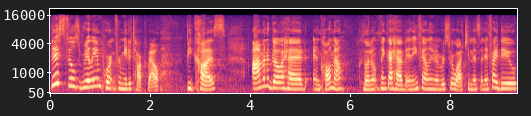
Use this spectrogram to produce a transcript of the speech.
this feels really important for me to talk about because I'm going to go ahead and call them out because I don't think I have any family members who are watching this. And if I do,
